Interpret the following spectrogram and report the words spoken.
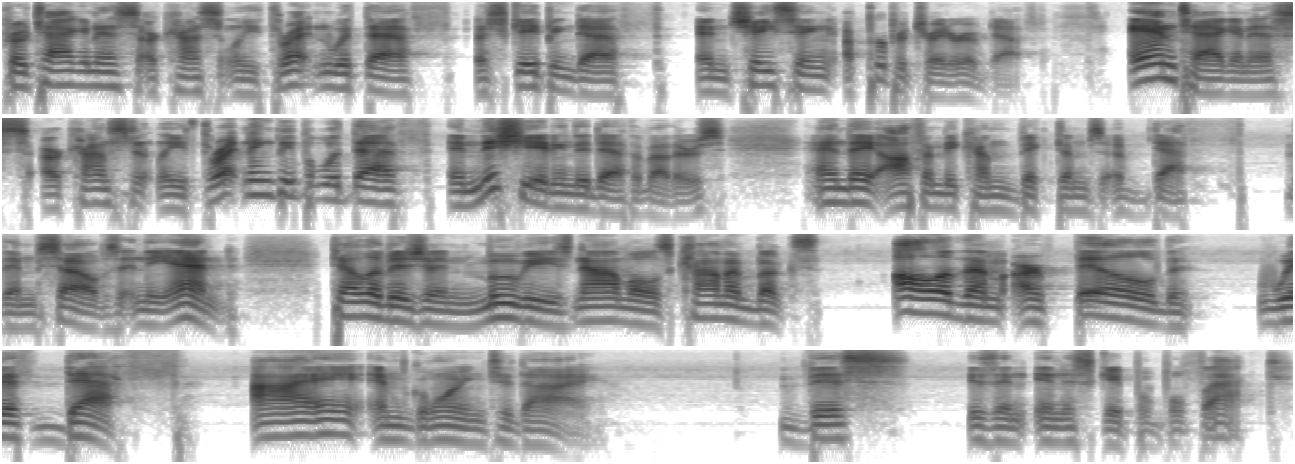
Protagonists are constantly threatened with death, escaping death, and chasing a perpetrator of death. Antagonists are constantly threatening people with death, initiating the death of others, and they often become victims of death themselves in the end. Television, movies, novels, comic books, all of them are filled with death. I am going to die. This is an inescapable fact.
